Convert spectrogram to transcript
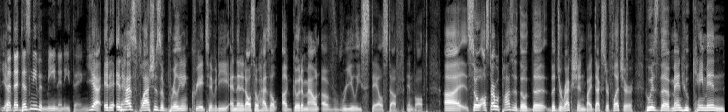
Yeah. that that doesn't even mean anything. Yeah, it it has flashes of brilliant creativity, and then it also has a, a good amount of really stale stuff involved. Uh, so I'll start with positive though. The the direction by Dexter Fletcher, who is the man who came in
